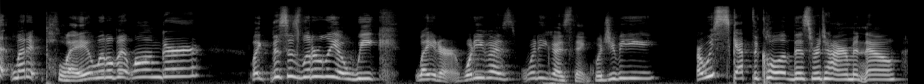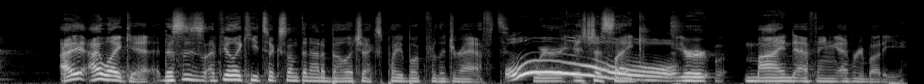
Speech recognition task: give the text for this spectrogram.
let let it play a little bit longer. Like this is literally a week later. What do you guys what do you guys think? Would you be are we skeptical of this retirement now? I, I like it. This is I feel like he took something out of Belichick's playbook for the draft, where it's just like Ooh. you're mind effing everybody,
